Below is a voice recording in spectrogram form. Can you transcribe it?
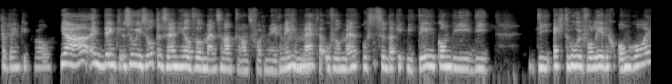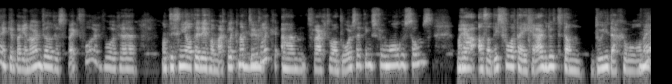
Dat denk ik wel. Ja, ik denk sowieso, er zijn heel veel mensen aan het transformeren. En je Mhm. merkt dat hoeveel mensen dat ik niet tegenkom die, die, die echt roer volledig omgooien. Ik heb daar enorm veel respect voor. voor eh, want het is niet altijd even makkelijk Mhm. natuurlijk. Ehm, het vraagt wat doorzettingsvermogen soms. Maar ja, als dat is voor wat je graag doet, dan doe je dat gewoon. Hè?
